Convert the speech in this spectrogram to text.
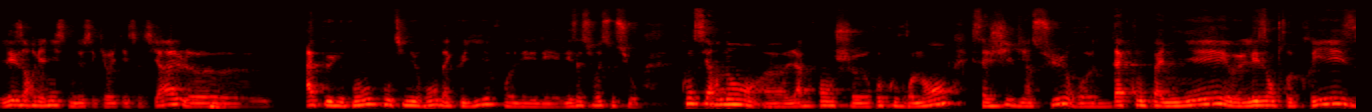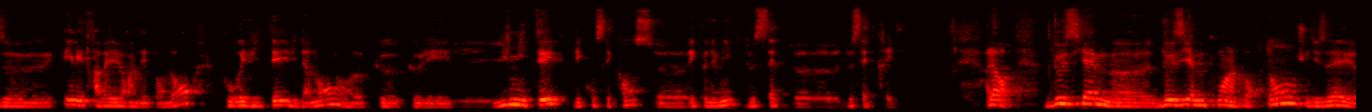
les organismes de sécurité sociale accueilleront, continueront d'accueillir les, les, assurés sociaux. Concernant euh, la branche recouvrement, il s'agit bien sûr d'accompagner euh, les entreprises euh, et les travailleurs indépendants pour éviter évidemment que, que les limiter les conséquences économiques de cette, de cette crise. Alors, deuxième, deuxième point important, je disais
